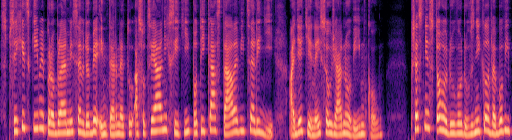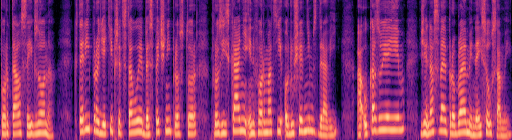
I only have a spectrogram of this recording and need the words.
S psychickými problémy se v době internetu a sociálních sítí potýká stále více lidí a děti nejsou žádnou výjimkou. Přesně z toho důvodu vznikl webový portál Zona, který pro děti představuje bezpečný prostor pro získání informací o duševním zdraví a ukazuje jim, že na své problémy nejsou sami.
